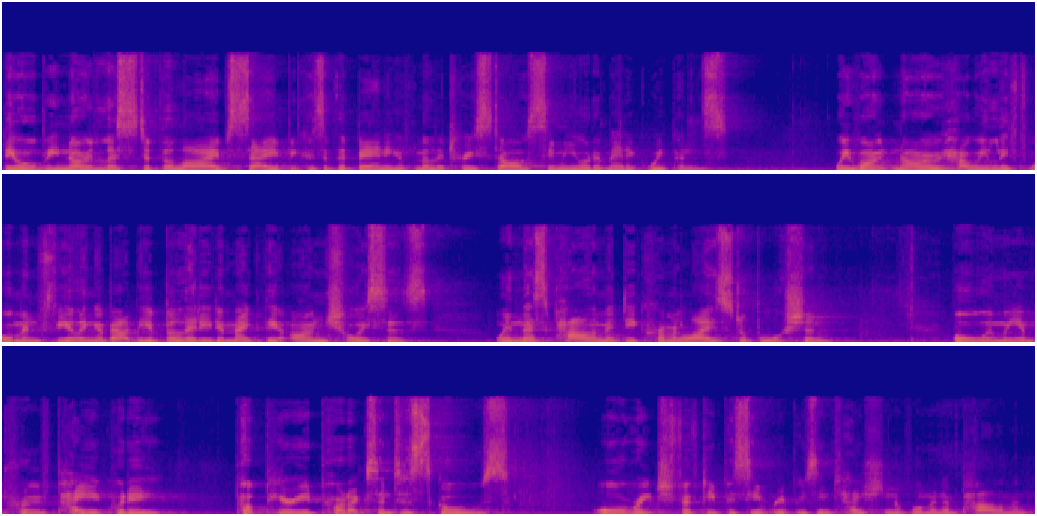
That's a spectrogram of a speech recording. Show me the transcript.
There will be no list of the lives saved because of the banning of military style semi automatic weapons. We won't know how we left women feeling about the ability to make their own choices when this Parliament decriminalised abortion, or when we improved pay equity, put period products into schools, or reached 50% representation of women in Parliament.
